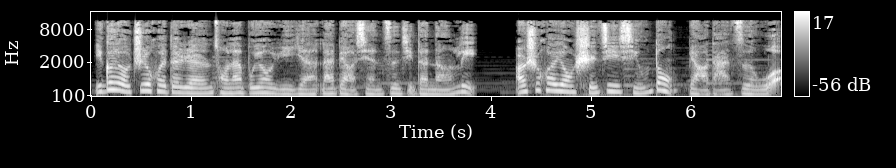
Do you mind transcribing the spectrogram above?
一个有智慧的人，从来不用语言来表现自己的能力，而是会用实际行动表达自我。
